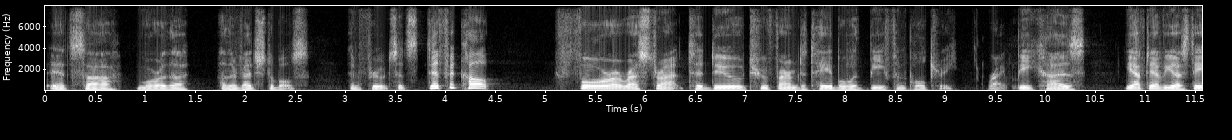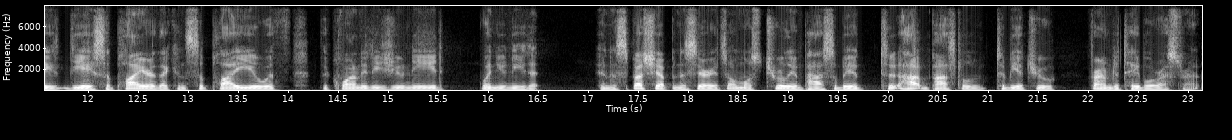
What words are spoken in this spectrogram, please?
it's uh, more of the other vegetables and fruits. It's difficult for a restaurant to do true farm to table with beef and poultry Right. because you have to have a USDA supplier that can supply you with the quantities you need when you need it. And especially up in this area, it's almost truly impossible to impossible to be a true farm to table restaurant.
